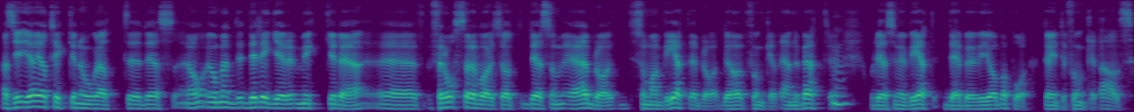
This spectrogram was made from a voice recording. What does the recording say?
Alltså jag, jag, tycker nog att det, ja, men det, det ligger mycket där. Eh, för oss har det varit så att det som är bra, som man vet är bra, det har funkat ännu bättre. Mm. Och det som vi vet, det behöver vi jobba på. Det har inte funkat alls.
